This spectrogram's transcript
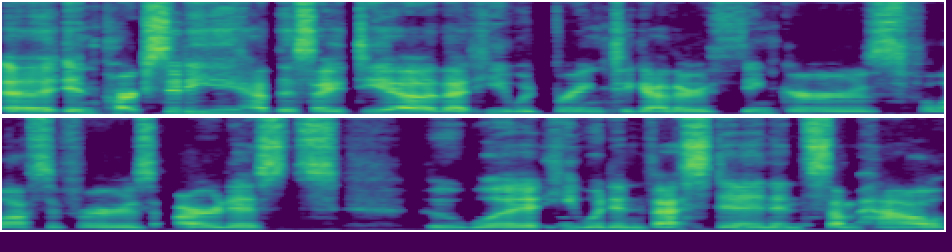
uh, in Park City, he had this idea that he would bring together thinkers, philosophers, artists who would he would invest in and somehow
